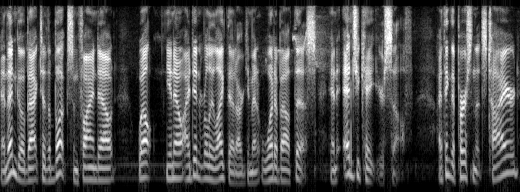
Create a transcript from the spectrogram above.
and then go back to the books and find out, well, you know, I didn't really like that argument. What about this? And educate yourself. I think the person that's tired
